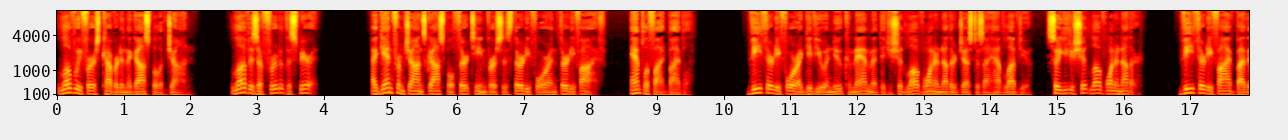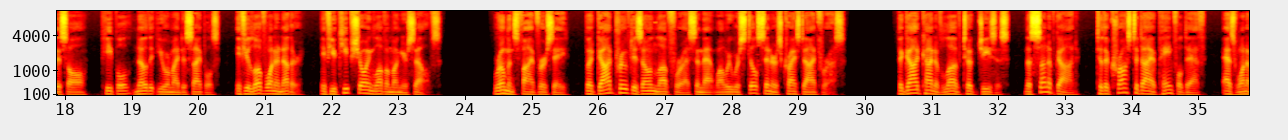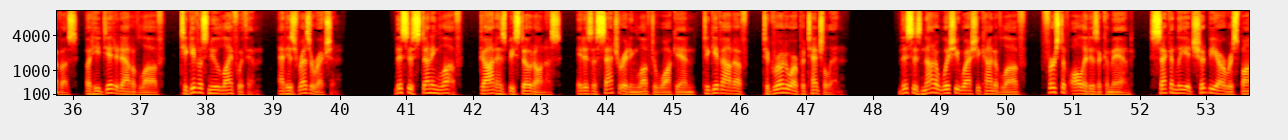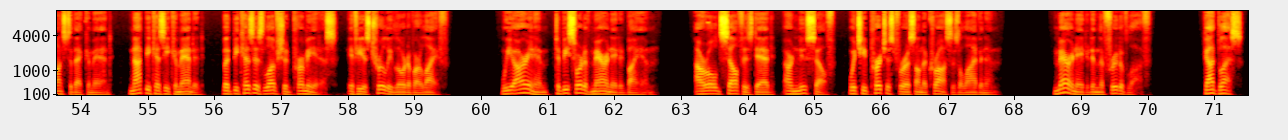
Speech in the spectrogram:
Love we first covered in the Gospel of John. Love is a fruit of the Spirit. Again from John's Gospel 13 verses 34 and 35. Amplified Bible. V34 I give you a new commandment that you should love one another just as I have loved you, so you should love one another. V35 By this all, people, know that you are my disciples, if you love one another, if you keep showing love among yourselves. Romans 5 verse 8 But God proved his own love for us in that while we were still sinners Christ died for us. The God kind of love took Jesus, the Son of God, to the cross to die a painful death, as one of us, but he did it out of love, to give us new life with him, at his resurrection. This is stunning love, God has bestowed on us, it is a saturating love to walk in, to give out of, to grow to our potential in. This is not a wishy washy kind of love, first of all, it is a command, secondly, it should be our response to that command, not because he commanded, but because his love should permeate us, if he is truly Lord of our life. We are in him, to be sort of marinated by him. Our old self is dead, our new self, which He purchased for us on the cross, is alive in Him. Marinated in the fruit of love. God bless.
